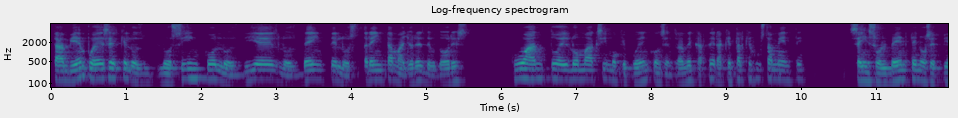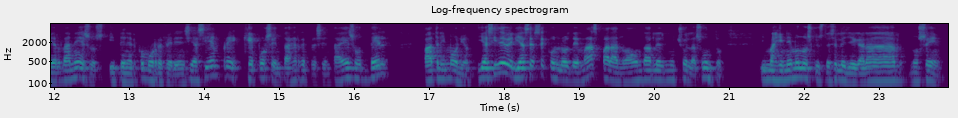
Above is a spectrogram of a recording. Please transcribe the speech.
También puede ser que los, los 5, los 10, los 20, los 30 mayores deudores, ¿cuánto es lo máximo que pueden concentrar de cartera? ¿Qué tal que justamente se insolventen o se pierdan esos y tener como referencia siempre qué porcentaje representa eso del patrimonio. Y así debería hacerse con los demás para no ahondarles mucho el asunto. Imaginémonos que usted se le llegara a dar, no sé,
